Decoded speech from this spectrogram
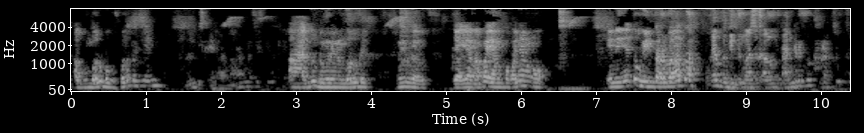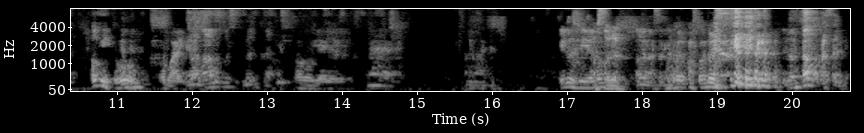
album baru bagus banget lagi ini sih. ah lu dengerin yang baru deh. Ini enggak yang yang apa yang pokoknya ngo- ininya tuh winter banget lah. Pokoknya begitu masuk album Thunder gue kurang suka. Oh gitu? Oh baik. Yang lama-lama gue suka. Oh iya iya iya. nah. Itu sih Mastodon. oh maksudnya Mastodon. Belum tahu rasanya.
